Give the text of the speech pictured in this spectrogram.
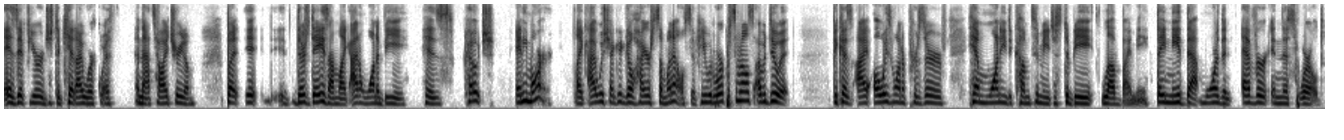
as if you're just a kid I work with, and that's how I treat them. But it, it, there's days I'm like, I don't want to be his coach anymore. Like, I wish I could go hire someone else. If he would work with someone else, I would do it because I always want to preserve him wanting to come to me just to be loved by me. They need that more than ever in this world.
